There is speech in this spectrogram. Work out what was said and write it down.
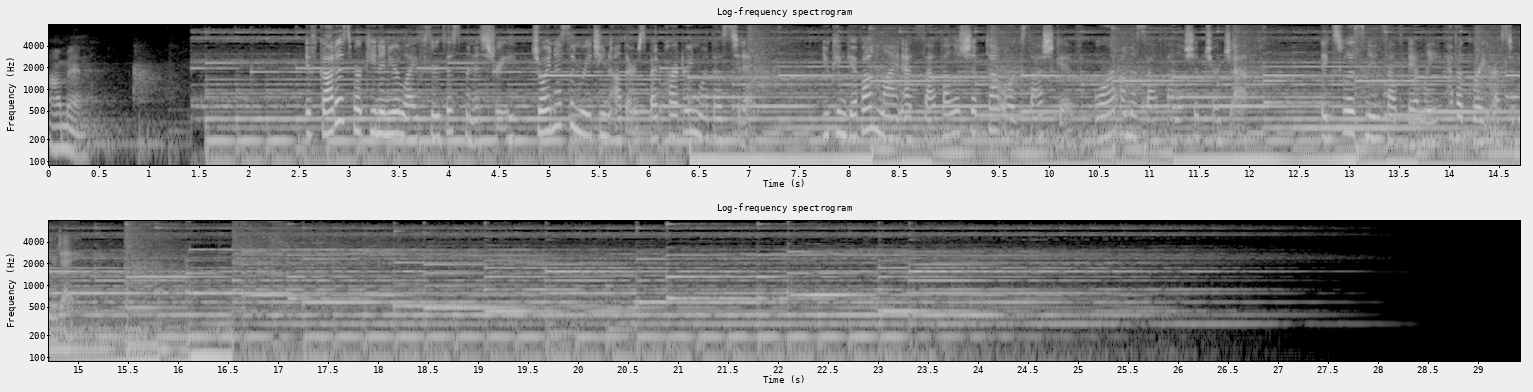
Amen. If God is working in your life through this ministry, join us in reaching others by partnering with us today. You can give online at southfellowship.org/give or on the South Fellowship Church app. Thanks for listening, South family. Have a great rest of your day.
